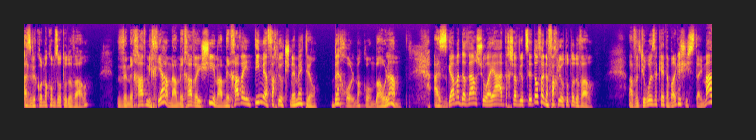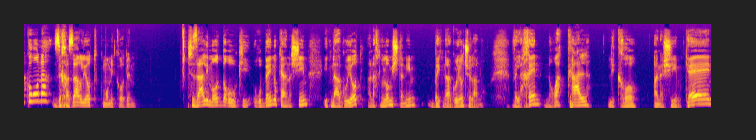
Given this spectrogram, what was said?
אז בכל מקום זה אותו דבר, ומרחב מחיה מהמרחב האישי, מהמרחב האינטימי הפך להיות שני מטר. בכל מקום בעולם. אז גם הדבר שהוא היה עד עכשיו יוצא דופן הפך להיות אותו דבר. אבל תראו איזה קטע, ברגע שהסתיימה הקורונה, זה חזר להיות כמו מקודם. שזה היה לי מאוד ברור, כי רובנו כאנשים, התנהגויות, אנחנו לא משתנים בהתנהגויות שלנו. ולכן נורא קל לקרוא אנשים. כן,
